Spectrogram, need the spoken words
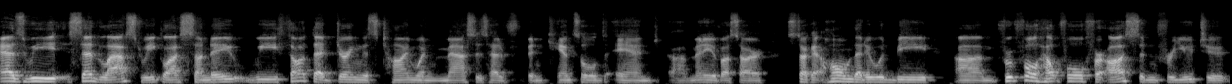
As we said last week, last Sunday, we thought that during this time when masses have been canceled and uh, many of us are stuck at home, that it would be um, fruitful, helpful for us and for you to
